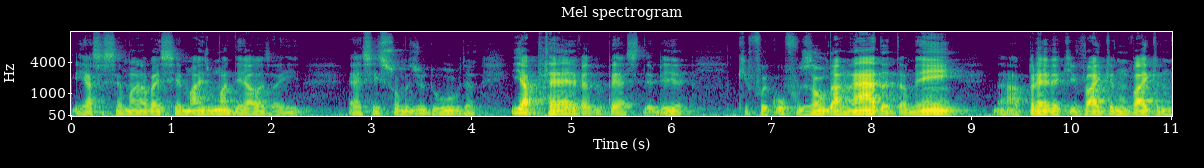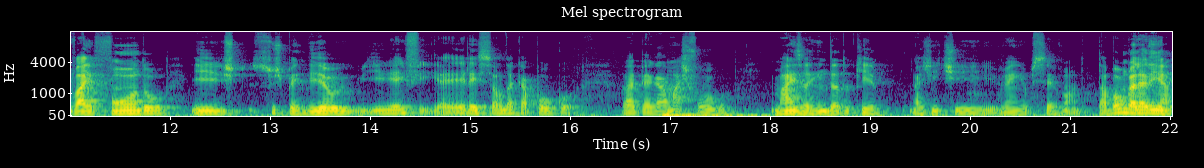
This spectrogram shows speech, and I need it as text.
E essa semana vai ser mais uma delas aí, é, sem sombra de dúvida. E a prévia do PSDB, que foi confusão danada também, né? a prévia que vai, que não vai, que não vai fundo, e suspendeu. E enfim, a eleição daqui a pouco vai pegar mais fogo, mais ainda do que a gente vem observando. Tá bom, galerinha?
